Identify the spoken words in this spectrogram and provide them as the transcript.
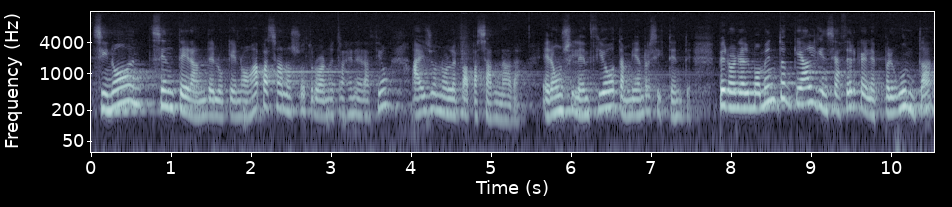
si no se enteran de lo que nos ha pasado a nosotros, a nuestra generación, a ellos no les va a pasar nada. Era un silencio también resistente. Pero en el momento en que alguien se acerca y les pregunta,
